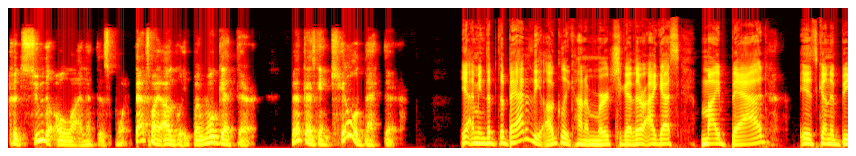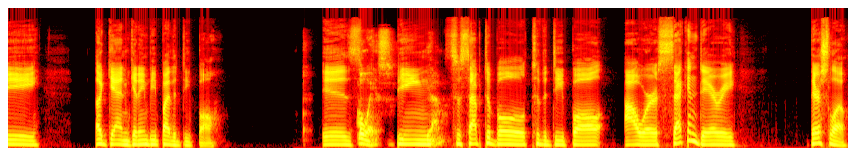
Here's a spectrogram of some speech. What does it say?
could sue the O line at this point. That's my ugly, but we'll get there. That guy's getting killed back there. Yeah, I mean the the bad and the ugly kind of merge together. I guess my bad is going to be again getting beat by the deep ball. Is always being yeah. susceptible to the deep ball. Our secondary, they're slow,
